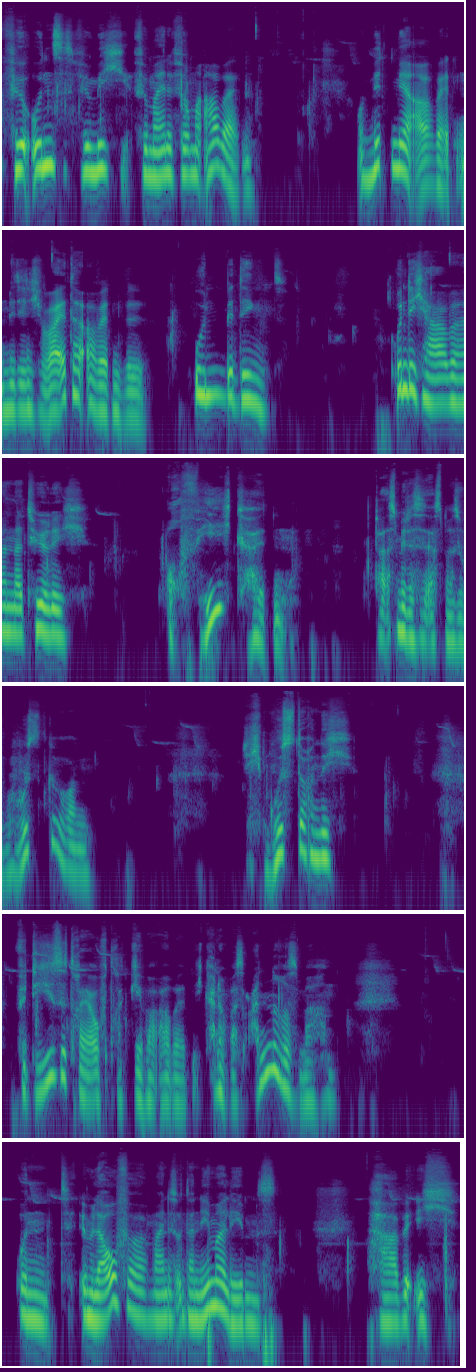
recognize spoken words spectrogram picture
für uns, für mich, für meine Firma arbeiten. Und mit mir arbeiten, mit denen ich weiterarbeiten will. Unbedingt. Und ich habe natürlich auch Fähigkeiten. Da ist mir das erstmal so bewusst geworden. Ich muss doch nicht für diese drei Auftraggeber arbeiten. Ich kann auch was anderes machen. Und im Laufe meines Unternehmerlebens habe ich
